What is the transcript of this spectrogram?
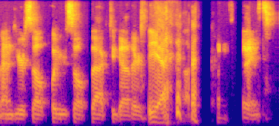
mend yourself, put yourself back together. yeah. Things.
